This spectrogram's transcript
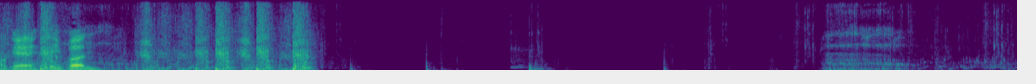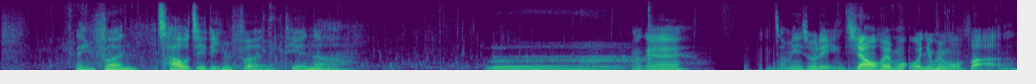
！OK，零分。零分，超级零分！天哪！OK，长命书零，希望我会魔，我已经会魔法了。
